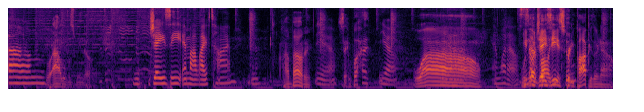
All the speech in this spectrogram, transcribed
Um, or albums we know. Jay Z in my lifetime. You know. How about it? Yeah. Say what? Yeah. Wow. And what else? You Was know that Jay Z volume is pretty popular now.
